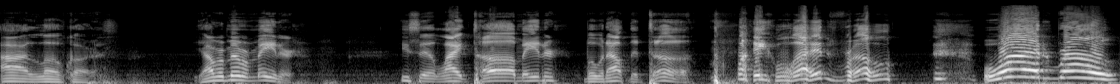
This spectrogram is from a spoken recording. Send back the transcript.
I love cars. Y'all remember Mater? He said like tub Mater, but without the tub. like what, bro? What, bro?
